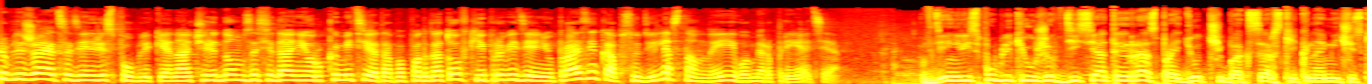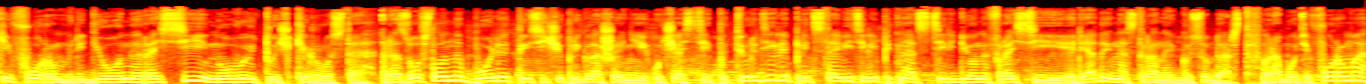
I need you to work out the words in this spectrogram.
приближается День Республики. На очередном заседании оргкомитета по подготовке и проведению праздника обсудили основные его мероприятия. В День Республики уже в десятый раз пройдет Чебоксарский экономический форум «Регионы России. Новые точки роста». Разослано более тысячи приглашений. Участие подтвердили представители 15 регионов России, ряда иностранных государств. В работе форума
